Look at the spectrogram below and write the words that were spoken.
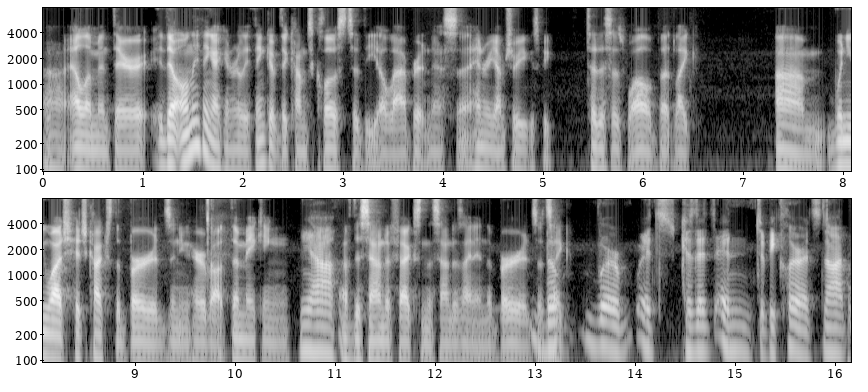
uh, element there. The only thing I can really think of that comes close to the elaborateness, uh, Henry, I'm sure you can speak to this as well, but like um, when you watch Hitchcock's The Birds and you hear about the making yeah, of the sound effects and the sound design in The Birds, it's the- like where it's because it and to be clear, it's not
